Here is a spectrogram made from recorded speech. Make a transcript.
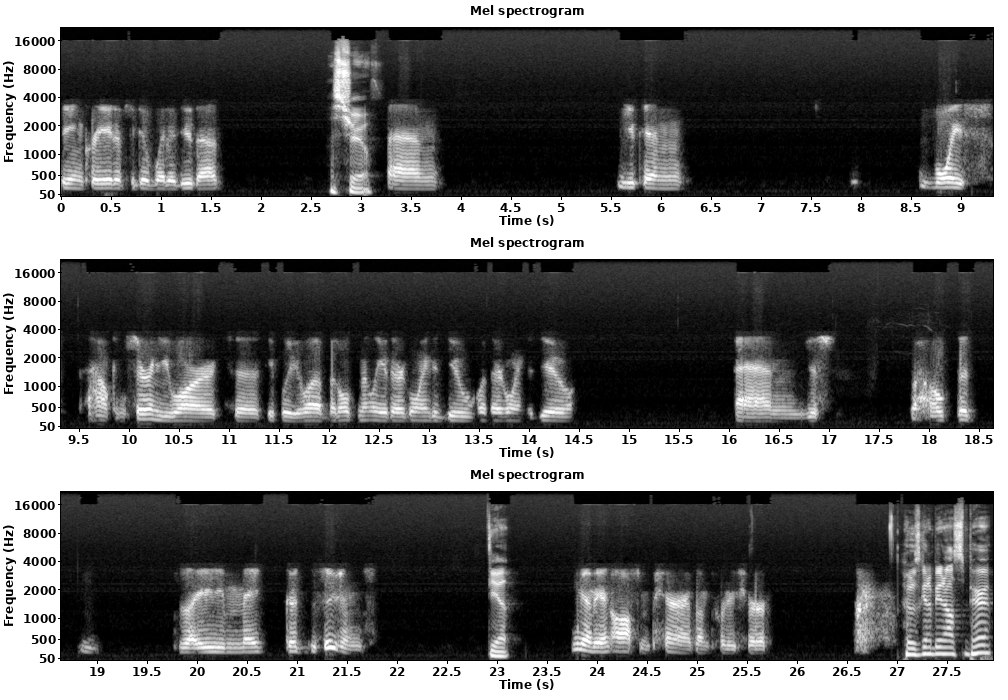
being creative is a good way to do that That's true. and you can voice how concerned you are to people you love, but ultimately they're going to do what they're going to do, and just hope that they make good decisions. Yep. You're gonna be an awesome parent, I'm pretty sure. Who's gonna be an awesome parent?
